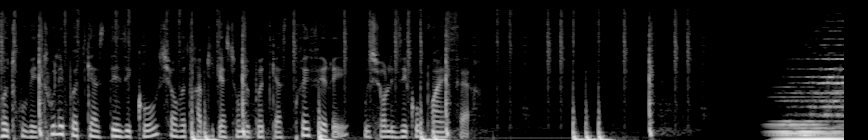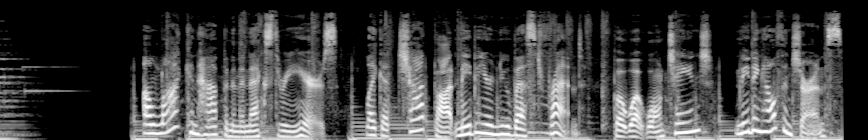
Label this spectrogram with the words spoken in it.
Retrouvez tous les podcasts des échos sur votre application de podcast préférée ou sur leséchos.fr. A lot can happen in the next three years. Like a chatbot may be your new best friend. But what won't change? Needing health insurance.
